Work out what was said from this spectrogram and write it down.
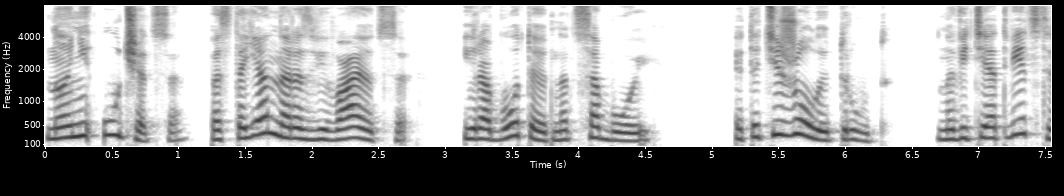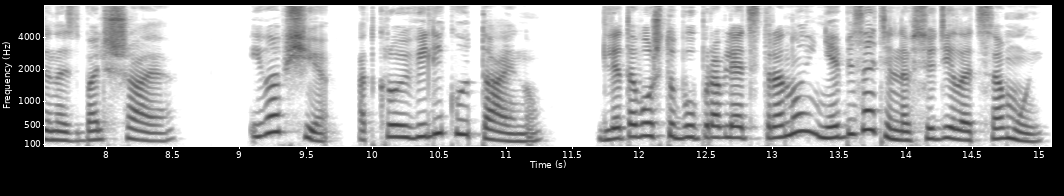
Но они учатся, постоянно развиваются и работают над собой. Это тяжелый труд, но ведь и ответственность большая. И вообще, открою великую тайну. Для того, чтобы управлять страной, не обязательно все делать самой.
